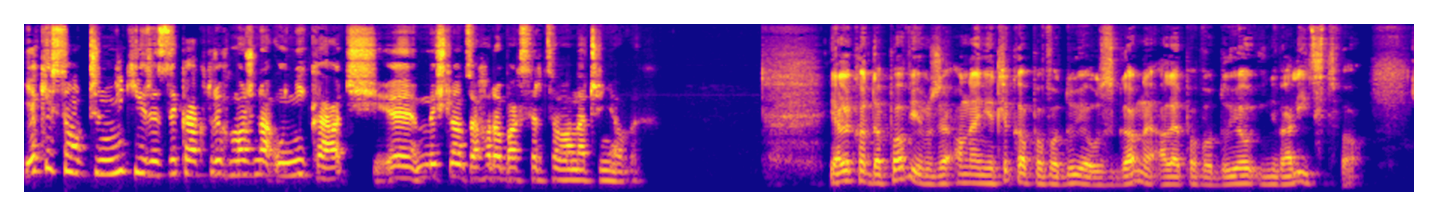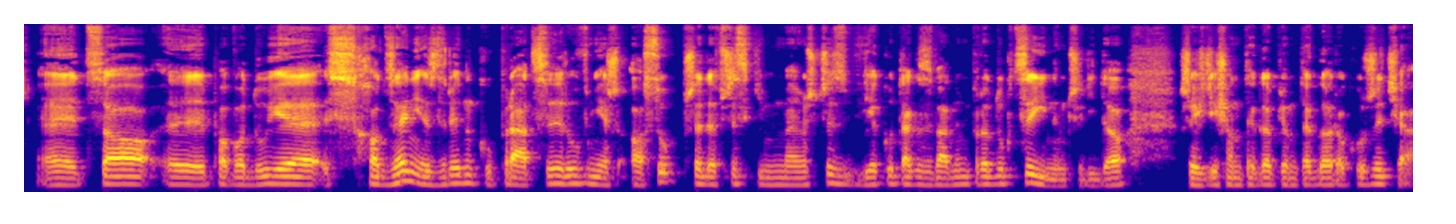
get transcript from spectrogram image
Jakie są czynniki ryzyka, których można unikać, e, myśląc o chorobach sercowo-naczyniowych? Ja tylko dopowiem, że one nie tylko powodują zgony, ale powodują inwalidztwo. E, co e, powoduje schodzenie z rynku pracy również osób, przede wszystkim mężczyzn w wieku tak zwanym produkcyjnym, czyli do 65 roku życia.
